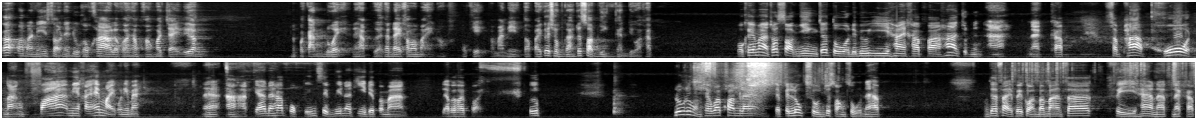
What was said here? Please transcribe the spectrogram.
ก็ประมาณนี้สอนให้ดูคร่าวๆ แล้วก็ทำความเข้าใจเรื่องประกันด้วยนะครับเผื่อท่านใดเข้ามาใหม่เนาะโอเค ประมาณนี้ต่อไปก็ชมการทดสอบยิงกันดีกว่าครับ โอเคมาทดสอบยิงเจ้าตัว WE High Kappa 5.1R นะครับ สภาพโคตรนางฟ้ามีใครให้ใหม่กว่านี้ไหมนะฮะอ่าอัดแก๊สนะครับ6-10 วินาทีโดยประมาณ แล้วค่อยๆปล่อยปึ๊บลูกที่ผมใช้วัดความแรงจะเป็นลูก 0.20 นะครับ ผมจะใส่ไปก่อนประมาณสัก 4-5 นัดนะครับ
